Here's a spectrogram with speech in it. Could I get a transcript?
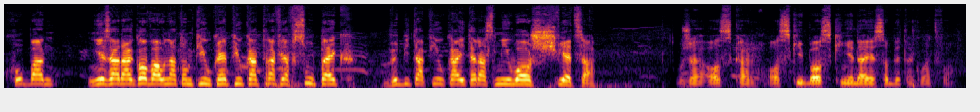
Kuba nie zareagował na tą piłkę. Piłka trafia w słupek. Wybita piłka i teraz Miłosz świeca. Dobrze, Oskar, Oski Boski nie daje sobie tak łatwo.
